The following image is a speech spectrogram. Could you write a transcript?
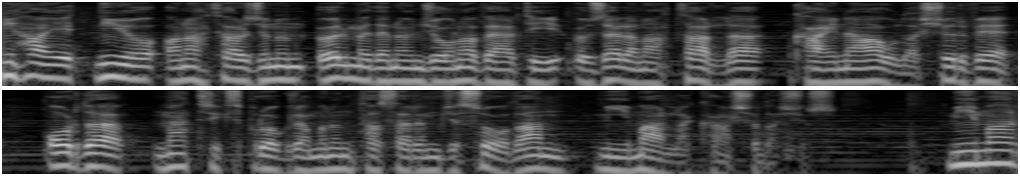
Nihayet Neo anahtarcının ölmeden önce ona verdiği özel anahtarla kaynağa ulaşır ve orada Matrix programının tasarımcısı olan mimarla karşılaşır. Mimar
